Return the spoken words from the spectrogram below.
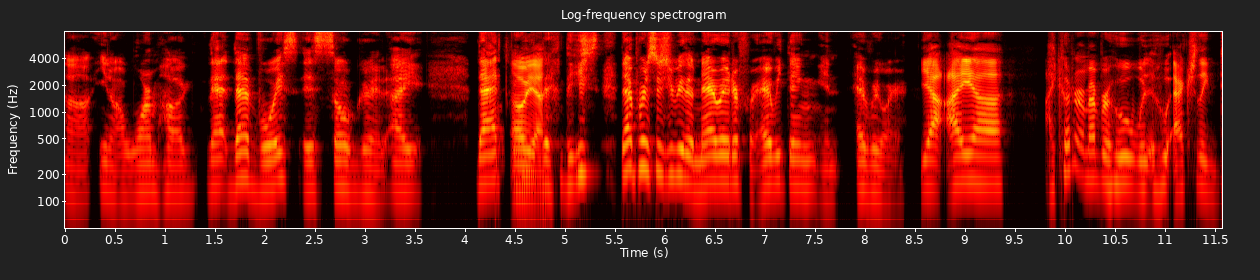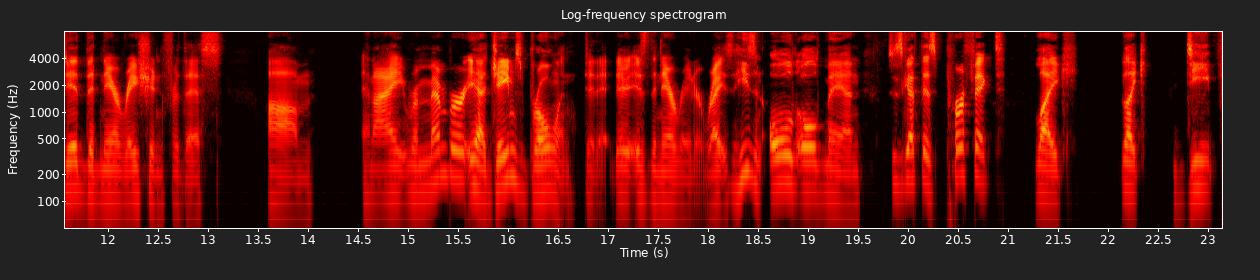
uh, you know a warm hug. That that voice is so good. I that oh yeah these that person should be the narrator for everything and everywhere. Yeah, I uh I couldn't remember who who actually did the narration for this. Um, and I remember, yeah, James Brolin did it. Is the narrator right? He's an old old man so he's got this perfect, like, like deep,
